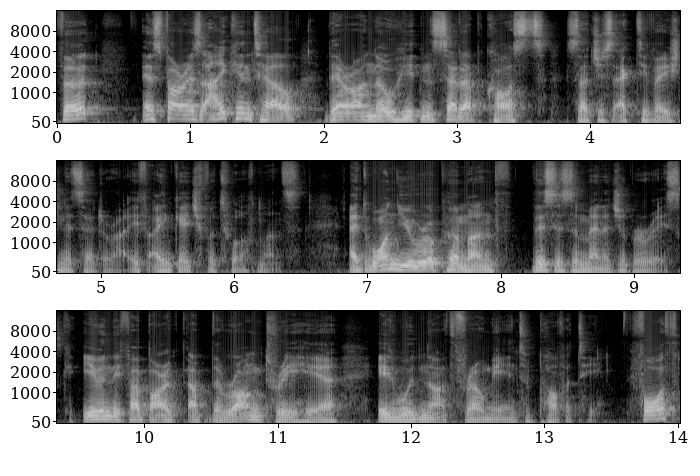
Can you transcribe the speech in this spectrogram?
Third, as far as I can tell, there are no hidden setup costs such as activation etc. if I engage for 12 months. At 1 euro per month, this is a manageable risk. Even if I barked up the wrong tree here, it would not throw me into poverty. Fourth,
